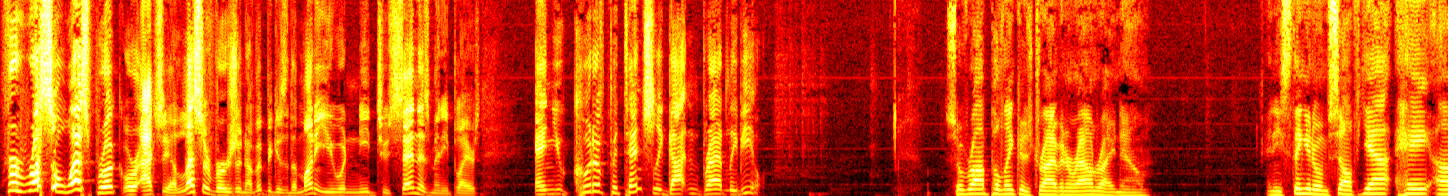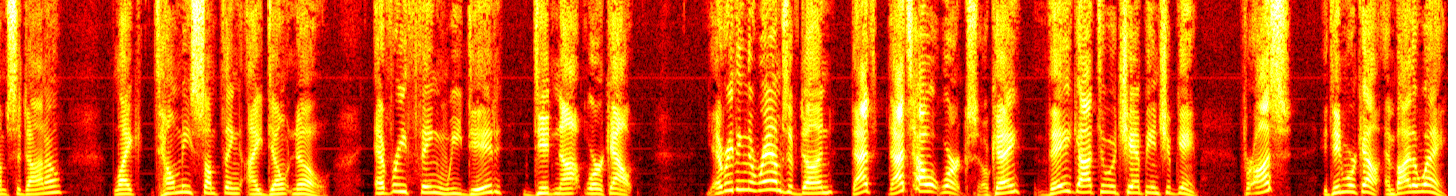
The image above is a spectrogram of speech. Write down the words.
for Russell Westbrook, or actually a lesser version of it because of the money you wouldn't need to send as many players, and you could have potentially gotten Bradley Beal. So Rob Pelinka's driving around right now, and he's thinking to himself, "Yeah, hey, um, Sedano, like, tell me something I don't know. Everything we did did not work out. Everything the Rams have done, that's that's how it works. Okay, they got to a championship game. For us, it didn't work out. And by the way,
